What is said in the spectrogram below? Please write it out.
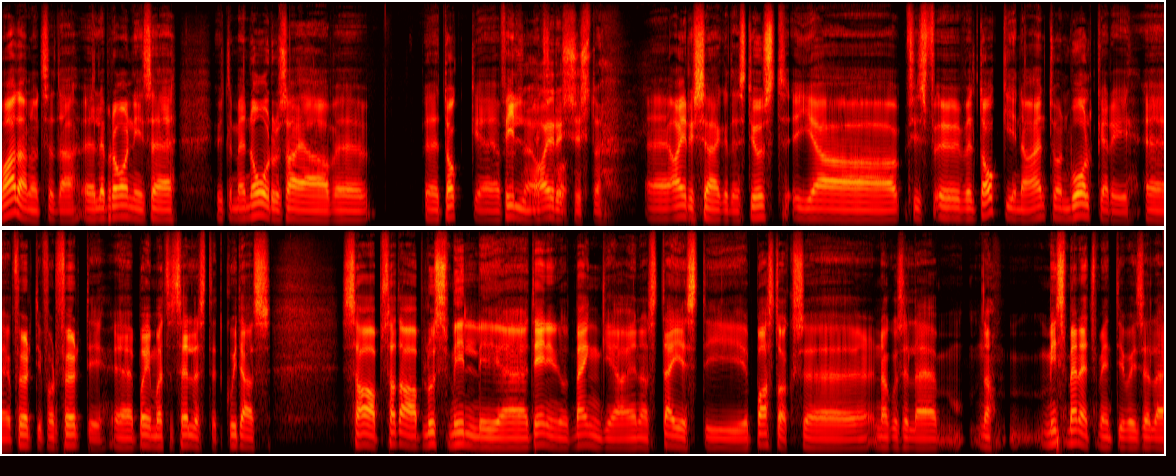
vaadanud seda äh, Lebroni see ütleme noorusaja äh, dok ja film. Irishist või? Äh, Irishi aegadest just ja siis veel dokina Anton Walkeri Thirty for Thirty põhimõtteliselt sellest, et kuidas saab sada pluss milli äh, teeninud mängija ennast täiesti pastoks äh, nagu selle noh, mismanagement'i või selle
